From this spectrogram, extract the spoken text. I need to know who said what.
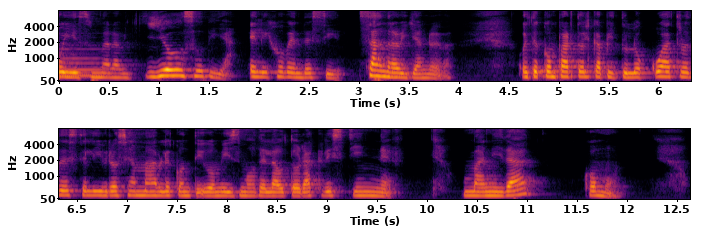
Speaker 1: Hoy es un maravilloso día. Elijo bendecir. Sandra Villanueva. Hoy te comparto el capítulo 4 de este libro, Sea amable contigo mismo, de la autora Christine Neff. Humanidad común.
